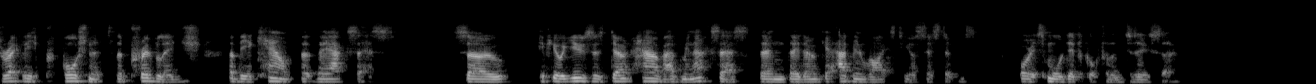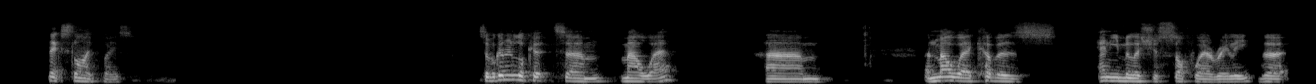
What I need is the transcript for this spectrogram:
directly proportionate to the privilege of the account that they access. So if your users don't have admin access, then they don't get admin rights to your systems, or it's more difficult for them to do so. Next slide, please. So we're going to look at um, malware. Um, and malware covers any malicious software, really, that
